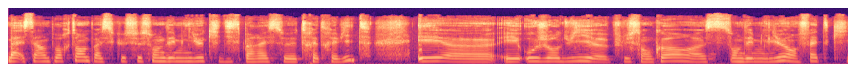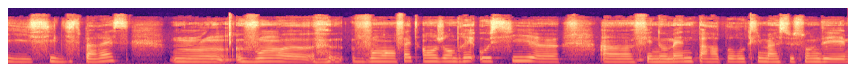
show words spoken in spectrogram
Bah, c'est important parce que ce sont des milieux qui disparaissent très très vite et, euh, et aujourd'hui plus encore, ce sont des milieux en fait qui s'ils disparaissent vont euh, vont en fait engendrer aussi euh, un phénomène par rapport au climat. Ce sont des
